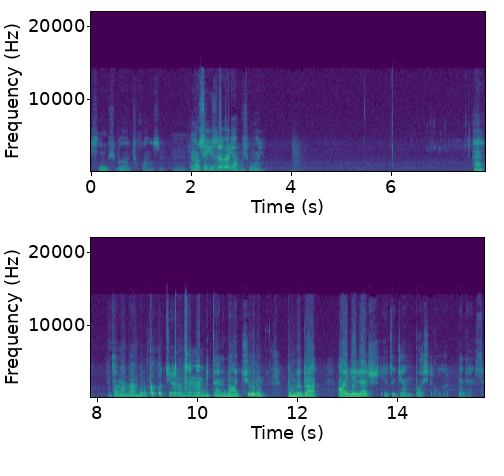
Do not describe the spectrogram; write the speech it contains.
Şimdi şu bana çok lazım. Hmm, 18 level yapmışım vay. Heh, tamam ben bunu kapatıyorum. Hemen bir tane daha açıyorum. Bunda da aileler yazacağım başlık olarak nedense.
